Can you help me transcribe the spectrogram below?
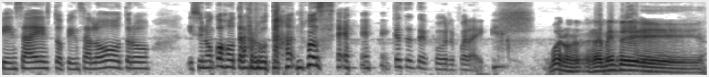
piensa esto, piensa lo otro, y si no cojo otra ruta, no sé, ¿qué se te ocurre por ahí? Bueno, realmente eh,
